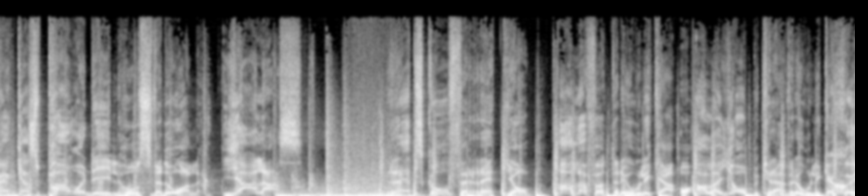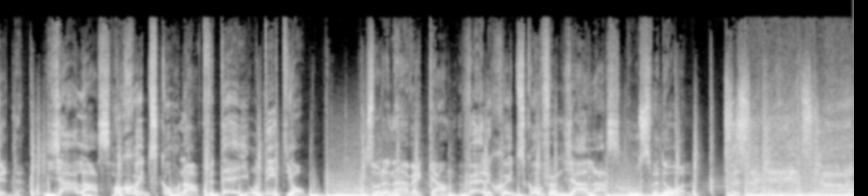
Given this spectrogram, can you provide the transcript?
Veckans powerdeal hos Vedol. Jalas! Rätt sko för rätt jobb. Alla fötter är olika och alla jobb kräver olika skydd. Jalas har skyddsskorna för dig och ditt jobb. Så den här veckan, välj skyddsskor från Jalas hos Vedol. För säkerhets skull!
